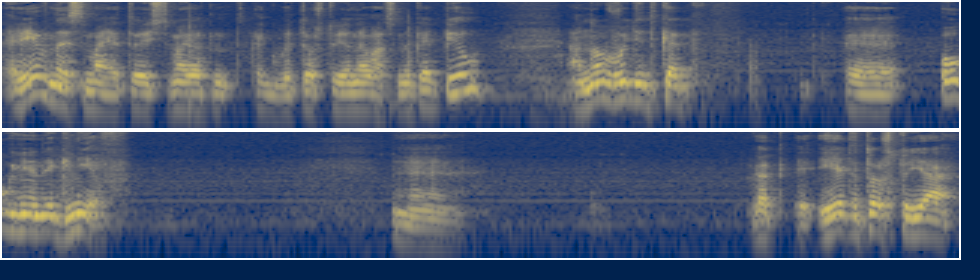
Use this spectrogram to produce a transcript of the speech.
ревность моя, то есть мое как бы то, что я на вас накопил, оно выйдет как э, огненный гнев. Э, как, и это то, что я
